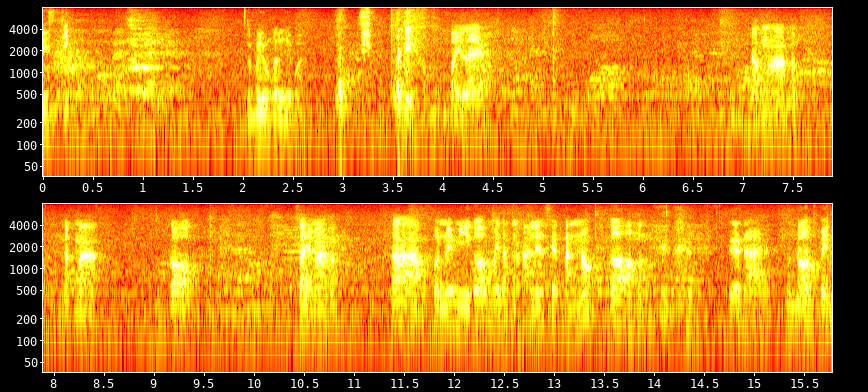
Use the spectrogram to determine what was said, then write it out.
listic เดี๋ยวไปดูกันเลยดีกว่าโอเคครับใบแรก ดักมาครับ ดักมา ก็ใส่มาครับ ถ้าคนไม่มีก็ไม่ต้องหาเรื่องเสียตังค์เนาะก็ก็ได้มันไม่จำเป็น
